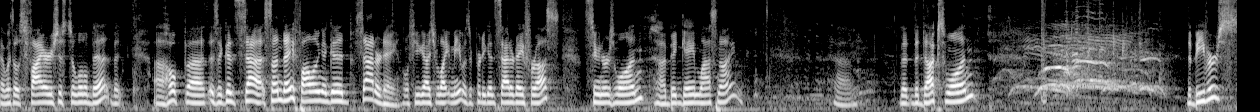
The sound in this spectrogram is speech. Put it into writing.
uh, with those fires just a little bit. But I uh, hope uh, it's a good sa- Sunday following a good Saturday. Well, if you guys were like me, it was a pretty good Saturday for us. Sooners won. A big game last night. Uh, the, the Ducks won. The Beavers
